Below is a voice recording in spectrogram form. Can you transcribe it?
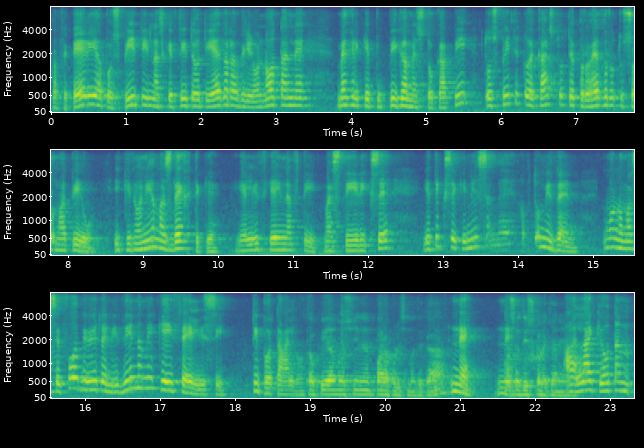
καφετέρια, από σπίτι, να σκεφτείτε ότι η έδρα δηλωνότανε μέχρι και που πήγαμε στο καπί το σπίτι του εκάστοτε Προέδρου του Σωματείου. Η κοινωνία μας δέχτηκε, η αλήθεια είναι αυτή. Μας στήριξε γιατί ξεκινήσαμε από το μηδέν. Μόνο μας εφόδιο ήταν η δύναμη και η θέληση. Τίποτα άλλο. Τα οποία όμως είναι πάρα πολύ σημαντικά, Ναι, ναι. όσο δύσκολα κι αν είναι. Αλλά και όταν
